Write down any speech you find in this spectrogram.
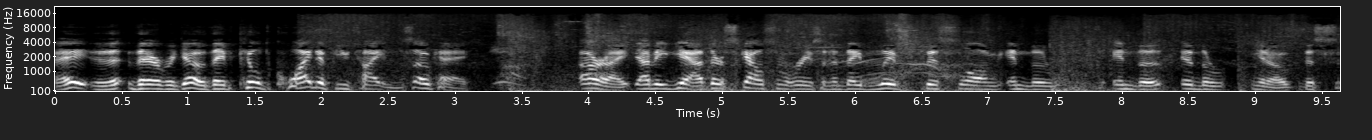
Hey, th- there we go. They've killed quite a few titans. Okay. All right. I mean, yeah, they're scouts for a reason, and they've lived this long in the, in the, in the, you know, this,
